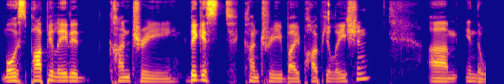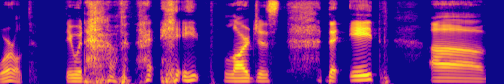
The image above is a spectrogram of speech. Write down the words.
most populated country, biggest country by population um, in the world. They would have the eighth largest, the eighth. Uh,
